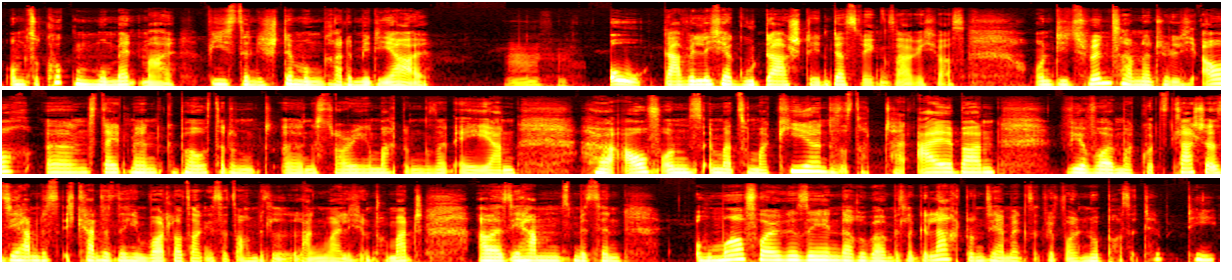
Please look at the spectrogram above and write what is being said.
um zu gucken, Moment mal, wie ist denn die Stimmung gerade medial? Oh, da will ich ja gut dastehen, deswegen sage ich was. Und die Twins haben natürlich auch äh, ein Statement gepostet und äh, eine Story gemacht und gesagt, ey Jan, hör auf, uns immer zu markieren, das ist doch total albern. Wir wollen mal kurz klatschen. Also sie haben das, ich kann es jetzt nicht im Wortlaut sagen, ist jetzt auch ein bisschen langweilig und too much, aber sie haben es ein bisschen humorvoll gesehen, darüber ein bisschen gelacht und sie haben ja gesagt, wir wollen nur Positivity.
